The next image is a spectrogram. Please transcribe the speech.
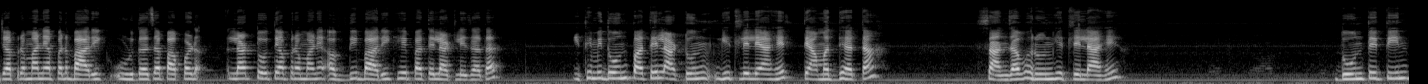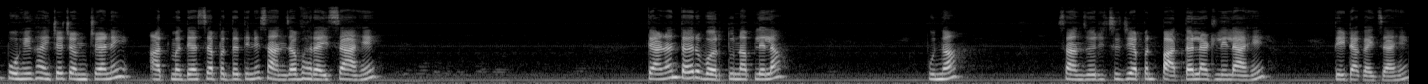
ज्याप्रमाणे आपण बारीक उडदाचा पापड लाटतो त्याप्रमाणे अगदी बारीक हे पाते लाटले जातात. इथे मी दोन पाते लाटून घेतलेले आहेत. त्यामध्ये आता सांजा भरून घेतलेला आहे. दोन ते तीन पोहे खायच्या चमच्याने आतमध्ये अशा पद्धतीने सांजा भरायचा आहे. त्यानंतर वरतून आपल्याला पुन्हा सांजोरीचं जे आपण पातळ लाटलेलं आहे ते टाकायचं आहे.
